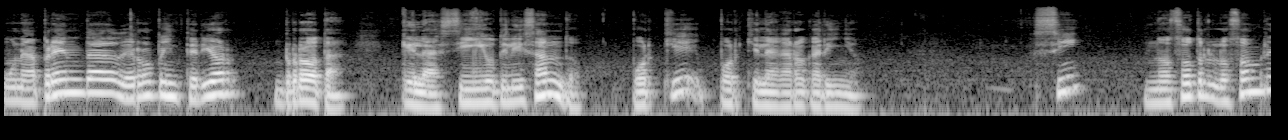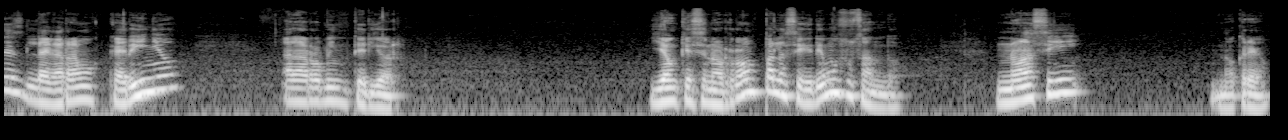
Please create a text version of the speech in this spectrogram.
una prenda de ropa interior rota, que la sigue utilizando. ¿Por qué? Porque le agarró cariño. Sí, nosotros los hombres le agarramos cariño a la ropa interior. Y aunque se nos rompa, la seguiremos usando. No así, no creo.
